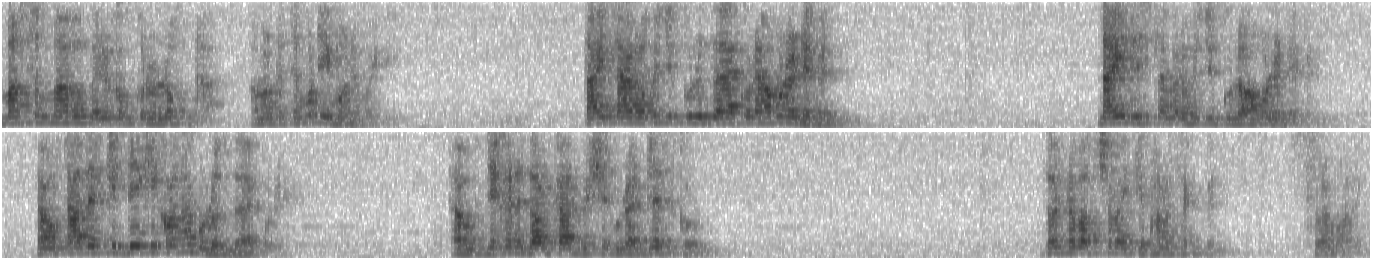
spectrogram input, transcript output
মাসুম মাহবুব এরকম কোনো লোক না, আমার কাছে মোটেই মনে হয়নি। তাই তার অভিযোগগুলো দয়া করে আমলে নেবেন। নাইদ ইসলামের অভিযোগগুলো আমলে নেবেন। এবং তাদেরকে ডেকে কথা বলুন দয়া করে। এবং যেখানে দরকার বিষয়গুলো অ্যাড্রেস করুন। ধন্যবাদ সবাইকে, ভালো থাকবেন। সালাম আলাইকুম।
